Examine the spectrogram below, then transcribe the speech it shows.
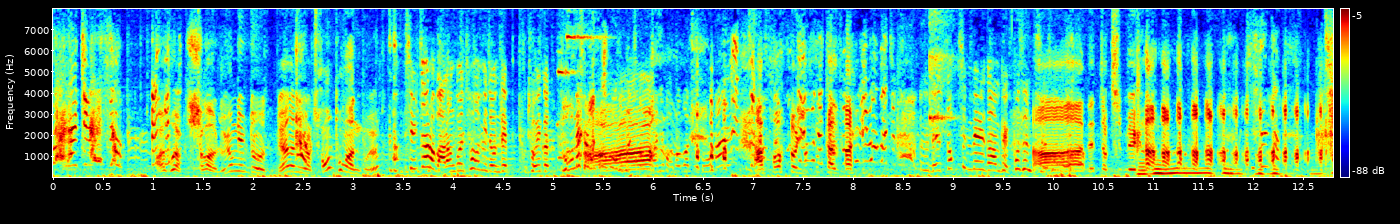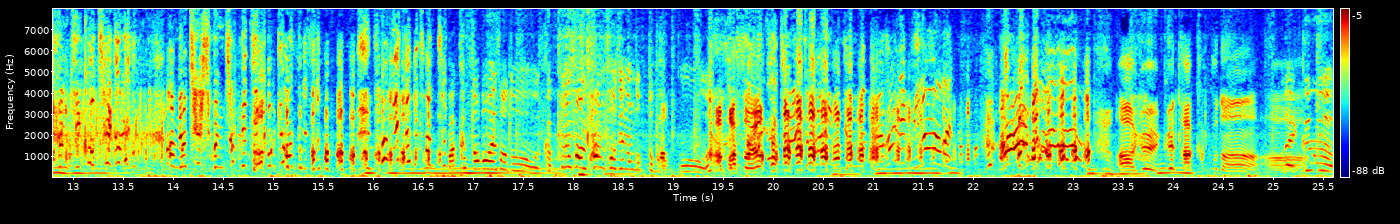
잘할 줄 알았어 아 뭐야 잠깐 루명님도 레아나님이랑 처음 통화하는 거예요? 실제로 말한 건 처음이죠. 근데 저희가 도움에서 아. 많이 받아가지고. 아 서로 익숙한 사이 내적 친밀감 100%아 내적 친밀감. 디코 최근에 그 그게 다 갔구나. 어. 네, 그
